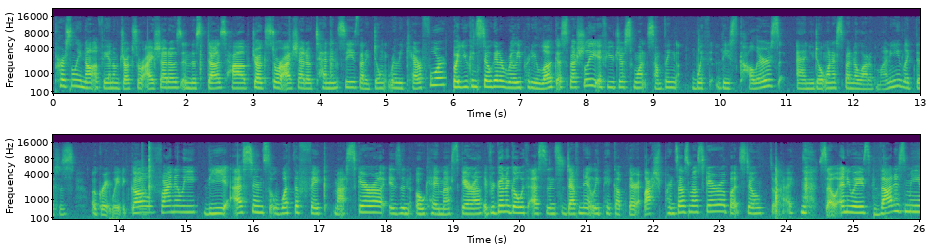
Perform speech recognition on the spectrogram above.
personally not a fan of drugstore eyeshadows and this does have drugstore eyeshadow tendencies that I don't really care for. But you can still get a really pretty look, especially if you just want something with these colors and you don't want to spend a lot of money, like this is a great way to go. Finally, the Essence What the Fake Mascara is an okay mascara. If you're gonna go with Essence, definitely pick up their Lash Princess mascara, but still, it's okay. so anyways, that is me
